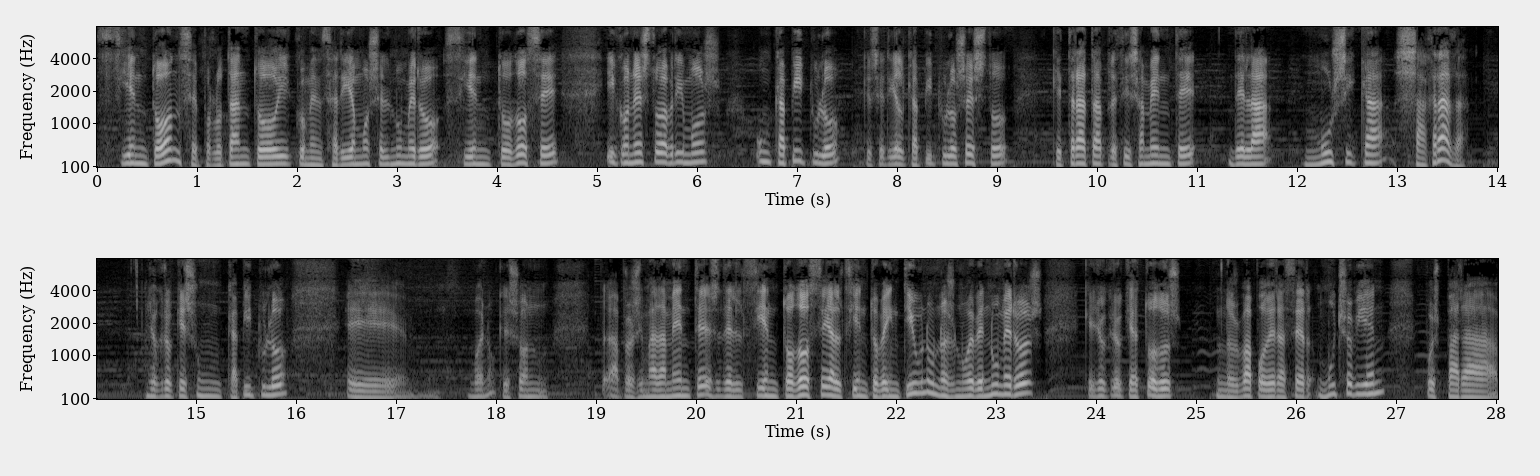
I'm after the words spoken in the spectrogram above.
111, por lo tanto hoy comenzaríamos el número 112 y con esto abrimos un capítulo, que sería el capítulo sexto, que trata precisamente de la música sagrada. Yo creo que es un capítulo, eh, bueno, que son aproximadamente es del 112 al 121, unos nueve números que yo creo que a todos nos va a poder hacer mucho bien, pues para,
